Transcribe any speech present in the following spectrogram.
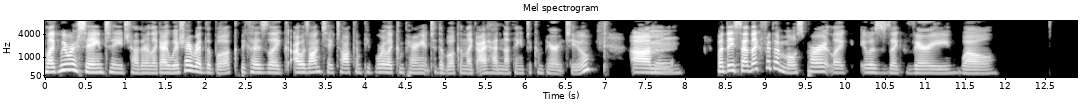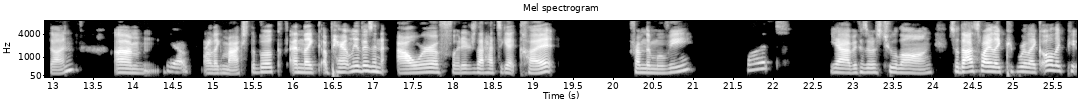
like we were saying to each other, like I wish I read the book because like I was on TikTok and people were like comparing it to the book and like I had nothing to compare it to. Um, but they said like for the most part, like it was like very well done. Um, Yeah. or like matched the book. And like apparently there's an hour of footage that had to get cut from the movie. What? Yeah, because it was too long. So that's why like people were like, "Oh, like pe-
